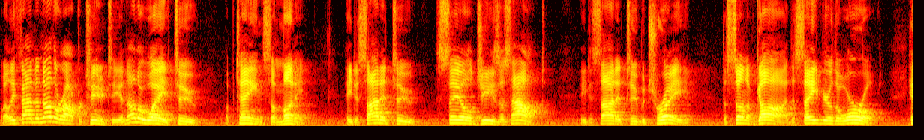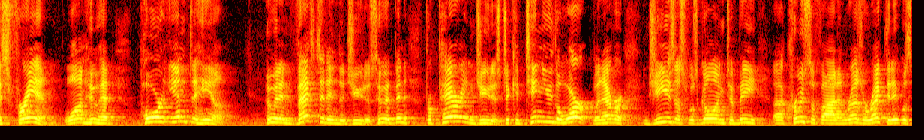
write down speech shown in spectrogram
Well, he found another opportunity, another way to obtain some money. He decided to sell Jesus out. He decided to betray the Son of God, the Savior of the world, his friend, one who had poured into him, who had invested into Judas, who had been preparing Judas to continue the work whenever Jesus was going to be uh, crucified and resurrected. It was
